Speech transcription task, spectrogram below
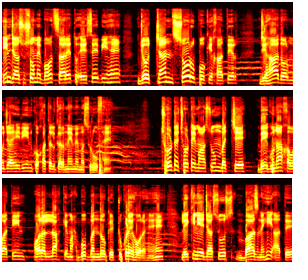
ان جاسوسوں میں بہت سارے تو ایسے بھی ہیں جو چند سو روپوں کی خاطر جہاد اور مجاہدین کو قتل کرنے میں مصروف ہیں۔ چھوٹے چھوٹے معصوم بچے، بے گناہ خواتین اور اللہ کے محبوب بندوں کے ٹکڑے ہو رہے ہیں، لیکن یہ جاسوس باز نہیں آتے،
